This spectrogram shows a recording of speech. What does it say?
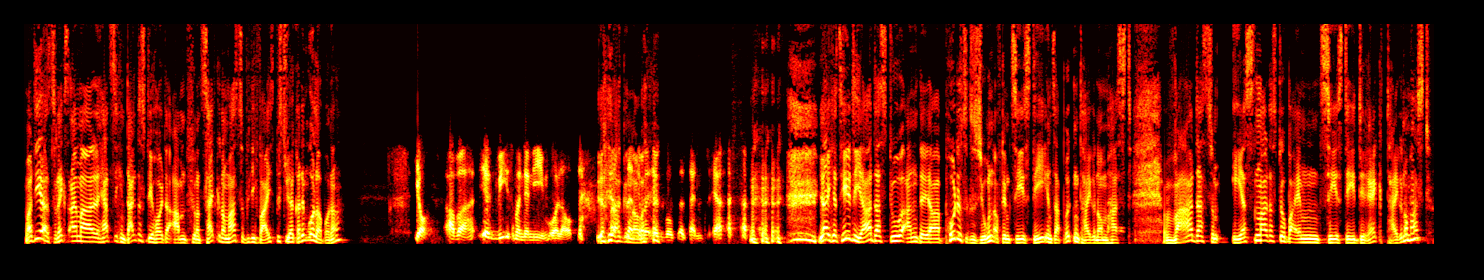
Matthias, zunächst einmal herzlichen Dank, dass du dir heute Abend für uns Zeit genommen hast. Soviel ich weiß, bist du ja gerade im Urlaub, oder? Ja, aber irgendwie ist man ja nie im Urlaub. Ja, ja genau. Präsent, ja. ja, ich erzählte ja, dass du an der Podiumsdiskussion auf dem CSD in Saarbrücken teilgenommen hast. War das zum ersten Mal, dass du beim CSD direkt teilgenommen hast?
